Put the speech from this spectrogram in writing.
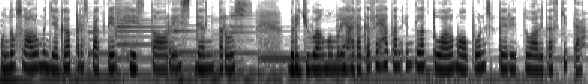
untuk selalu menjaga perspektif historis dan terus berjuang memelihara kesehatan intelektual maupun spiritualitas kita.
